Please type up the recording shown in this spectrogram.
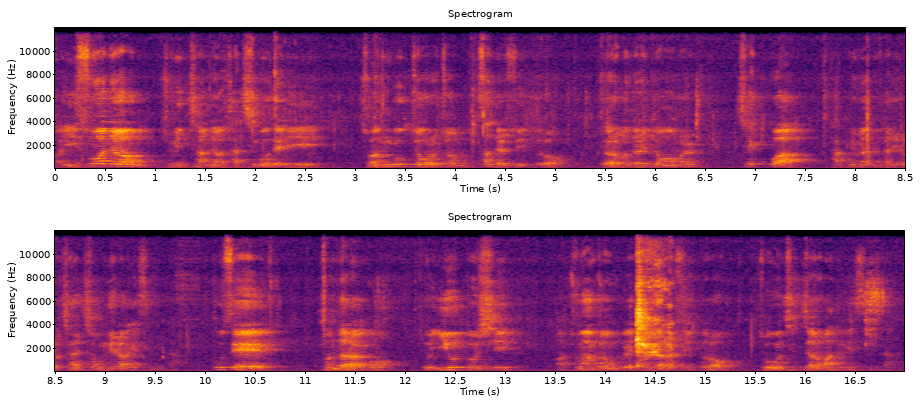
어, 이 수원형 주민참여 자치 모델이 전국적으로 좀 확산될 수 있도록 여러분들의 경험을 책과 다큐멘터리로 잘 정리를 하겠습니다. 후세에 전달하고 또 이웃도시 어, 중앙정부에 전달할 수 있도록 좋은 책자로 만들겠습니다.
